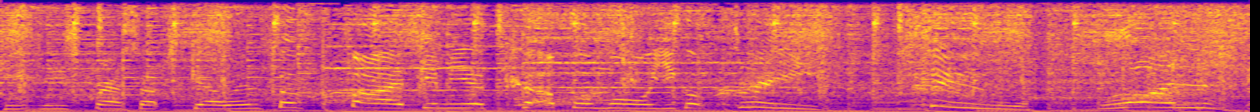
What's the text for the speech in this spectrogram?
keep these press ups going for five. Give me a couple more. You got three, two, one.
